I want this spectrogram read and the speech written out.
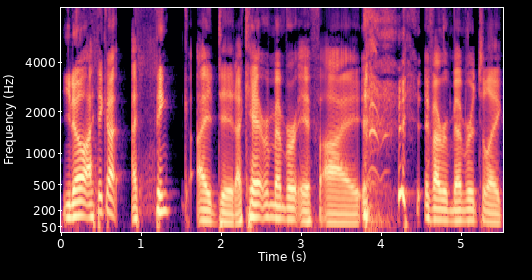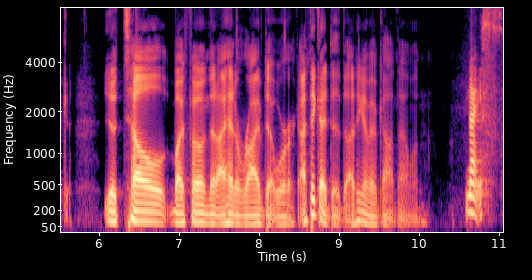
You know, I think I I think I did. I can't remember if I if I remembered to like you know, tell my phone that I had arrived at work. I think I did. though. I think I may have gotten that one. Nice.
